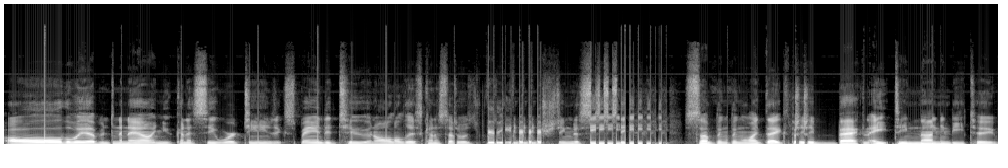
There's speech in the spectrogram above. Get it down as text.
all the way up until now, and you kind of see where teams expanded to and all this kind of stuff. So it's very interesting to see something, like that, especially back in 1892.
